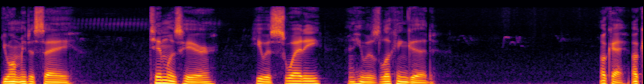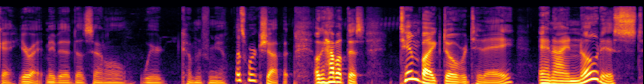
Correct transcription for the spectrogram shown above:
You want me to say, Tim was here, he was sweaty, and he was looking good. Okay, okay, you're right. Maybe that does sound a little weird coming from you. Let's workshop it. Okay, how about this? Tim biked over today, and I noticed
